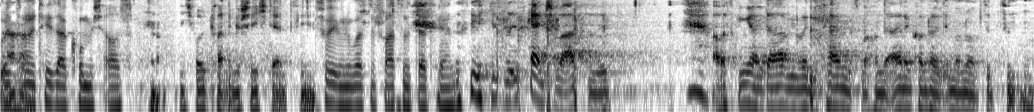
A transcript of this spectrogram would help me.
Unsere These sah komisch aus. Ja, ich wollte gerade eine Geschichte erzählen. Entschuldigung, du wolltest einen schwarzen Witz erzählen. nee, es ist kein schwarzen Witz. Aber es ging halt da, wie wir die Timings machen. Der eine konnte halt immer nur ab 17.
